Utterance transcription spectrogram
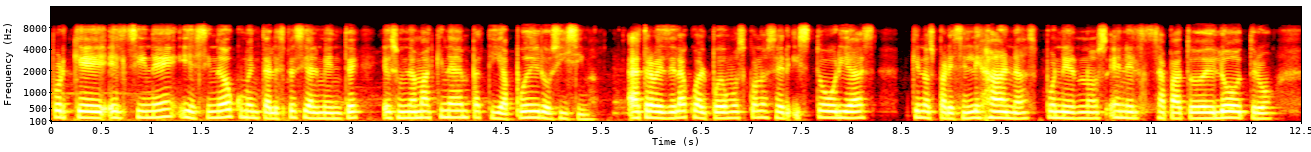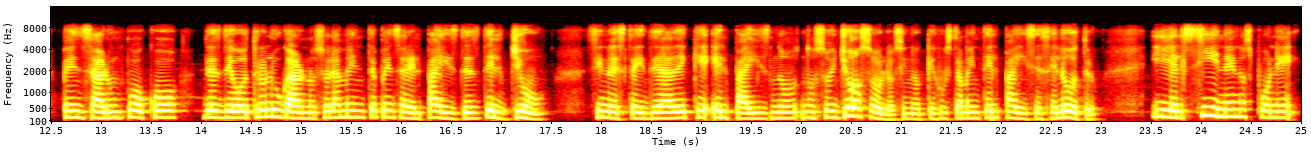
porque el cine y el cine documental especialmente es una máquina de empatía poderosísima, a través de la cual podemos conocer historias que nos parecen lejanas, ponernos en el zapato del otro, pensar un poco desde otro lugar, no solamente pensar el país desde el yo, sino esta idea de que el país no, no soy yo solo, sino que justamente el país es el otro. Y el cine nos pone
